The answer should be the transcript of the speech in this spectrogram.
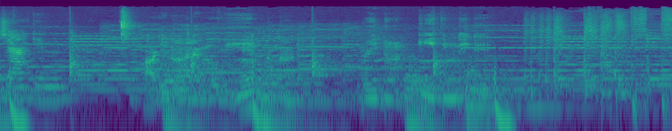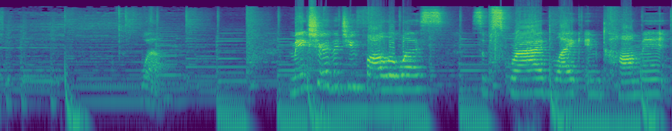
Jack and I already know how that movie ends. I'm not redoing anything they did. Well. Make sure that you follow us, subscribe, like, and comment,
